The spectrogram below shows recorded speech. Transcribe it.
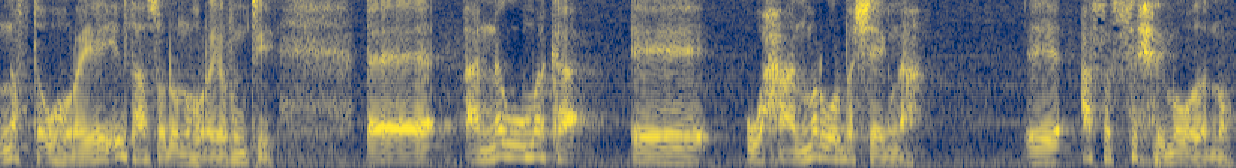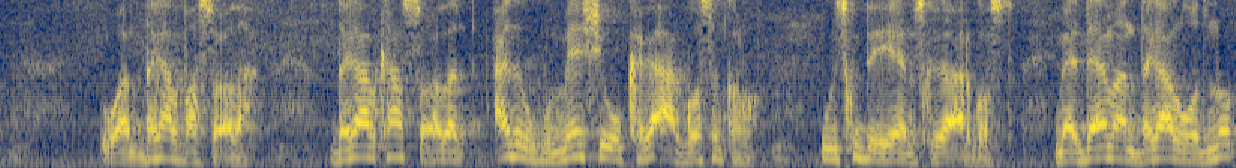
nafta u horeeyay intaasoo dhan u horreeya runtii. Annagu marka waxaan mar walba sheegnaa casar sixri ma wadano waa dagaal baa socda dagaalkaa socda cadowgu meeshii uu kaga argoosan karo wuu isku dayaya inu iskaga argoosto maadaamaan dagaal wadno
